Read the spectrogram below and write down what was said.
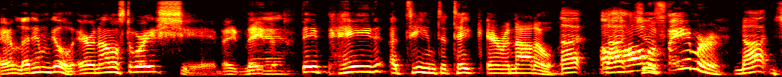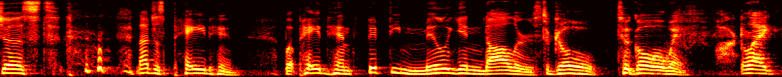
and let him go. Arenado Story, shit. They they Man. they paid a team to take Arenado Not a not Hall just of Famer. not just not just paid him, but paid him 50 million dollars To go. to go away. Like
